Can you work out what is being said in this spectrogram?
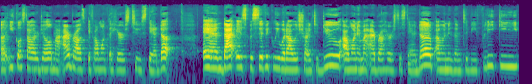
uh, Eco Styler gel on my eyebrows if I want the hairs to stand up. And that is specifically what I was trying to do. I wanted my eyebrow hairs to stand up. I wanted them to be fleeky.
